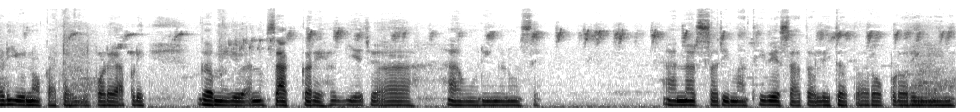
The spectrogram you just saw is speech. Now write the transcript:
અડિયું ન કાઢવું પડે. આપણે ગમે એવાનું શાક કરે હગીએ જો આ આવું રીંગણું છે. આ નર્સરીમાંથી વેસાતો લીધો તો રોપડો રીંગણીનો.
